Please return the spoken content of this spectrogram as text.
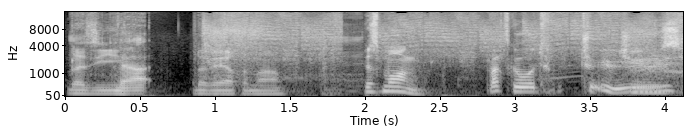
Oder sie. Ja, Oder wer auch immer. Bis morgen. macht's gut. Tschüss. Tschüss.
